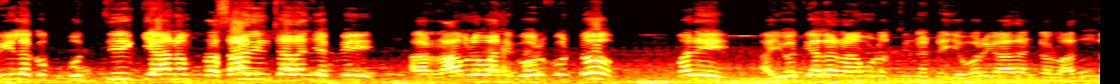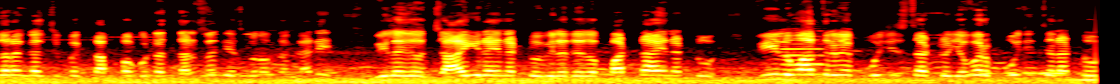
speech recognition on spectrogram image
వీళ్ళకు బుద్ధి జ్ఞానం ప్రసాదించాలని చెప్పి ఆ రాముల వారిని కోరుకుంటూ మరి అయోధ్యలో రాముడు వచ్చిందంటే ఎవరు కాదంటారు? అందరం కలిసిపోయి తప్పకుండా దర్శనం చేసుకుని వస్తాం. కానీ వీళ్ళేదో జాగిరైనట్టు వీళ్ళదేదో పట్ట అయినట్టు వీళ్ళు మాత్రమే పూజిస్తట్టు ఎవరు పూజించినట్టు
